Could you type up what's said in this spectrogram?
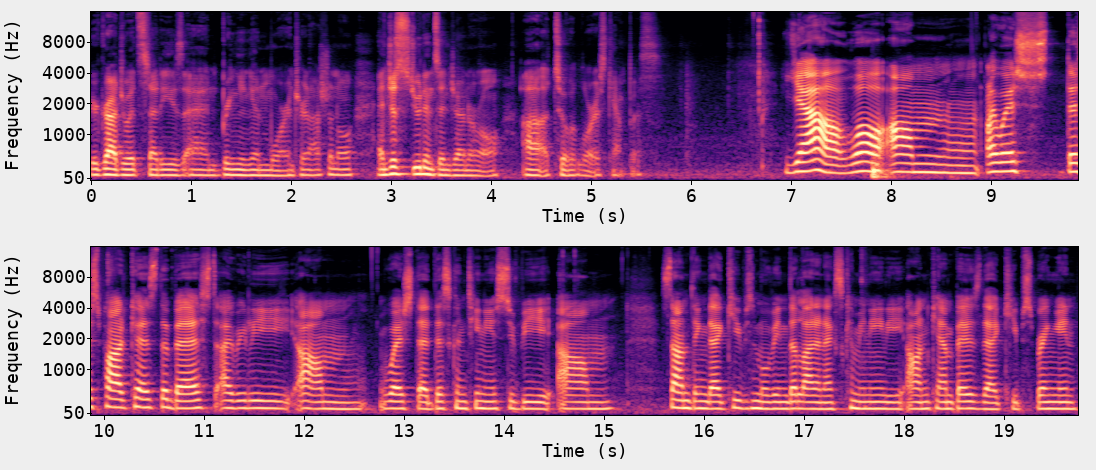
your graduate studies and bringing in more international and just students in general uh, to Loras campus. Yeah, well, um, I wish this podcast the best. I really um, wish that this continues to be um, something that keeps moving the Latinx community on campus, that keeps bringing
